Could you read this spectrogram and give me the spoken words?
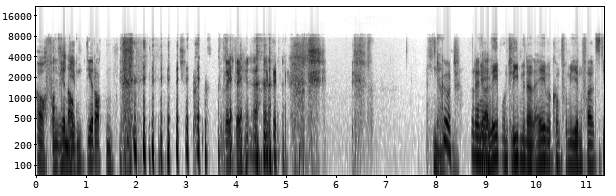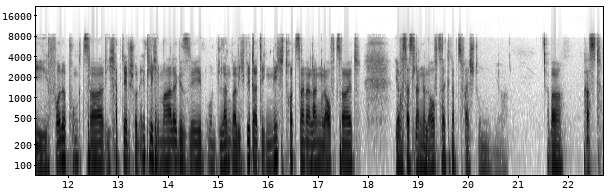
auch von sich Genau, geben. die rocken. Richtig. Ja. Gut, René. Ja, Leben und Lieben in LA bekommt von mir jedenfalls die volle Punktzahl. Ich habe den schon etliche Male gesehen und langweilig wird das Ding nicht, trotz seiner langen Laufzeit. Ja, was heißt lange Laufzeit? Knapp zwei Stunden, ja. Aber passt.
